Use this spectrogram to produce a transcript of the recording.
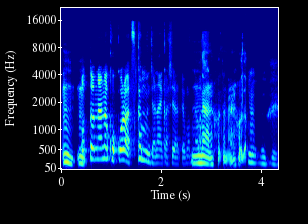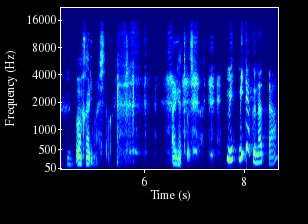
うん大人の心は掴むんじゃないかしらって思ったわ。うん。なるほどなるほど。うんうんうんうんわかりました。ありがとうございます。み、見たくなった？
